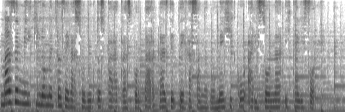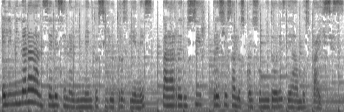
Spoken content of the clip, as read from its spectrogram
Más de mil kilómetros de gasoductos para transportar gas de Texas a Nuevo México, Arizona y California. Eliminar aranceles en alimentos y otros bienes para reducir precios a los consumidores de ambos países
